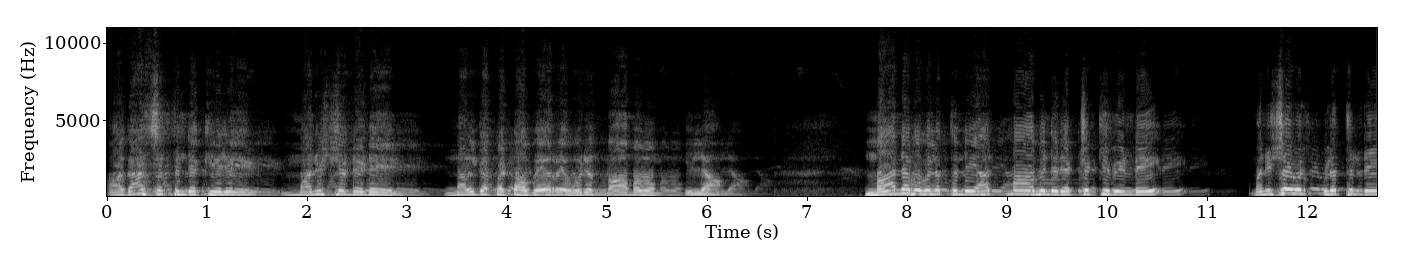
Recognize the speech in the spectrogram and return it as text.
ആകാശത്തിന്റെ കീഴിൽ മനുഷ്യരുടെ ഇടയിൽ നൽകപ്പെട്ട വേറെ ഒരു നാമവും ഇല്ല. മാനവകുലത്തിന്റെ ആത്മാവിന്റെ രക്ഷയ്ക്ക് വേണ്ടി മനുഷ്യകുലത്തിന്റെ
